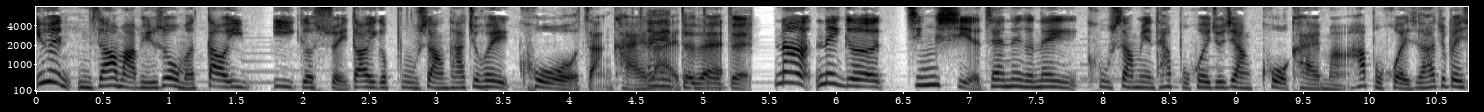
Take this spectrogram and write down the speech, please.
因为你知道吗？比如说我们倒一一个水到一个布上，它就会扩展开来，对不对？对。那那个精血在那个内裤上面，它不会就这样扩开吗？它不会，所以它就被。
